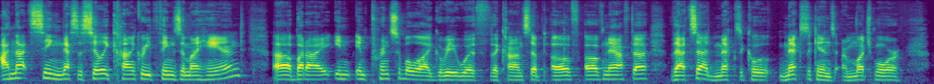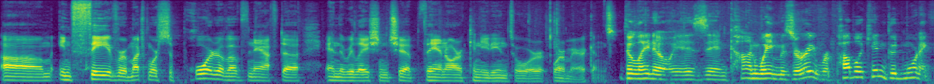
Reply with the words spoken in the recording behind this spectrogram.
I'm not seeing necessarily concrete things in my hand, uh, but I, in, in principle, I agree with the concept of, of NAFTA. That said, Mexico, Mexicans are much more um, in favor, much more supportive of NAFTA and the relationship than are Canadians or, or Americans. Delano is in Conway, Missouri, Republican. Good morning.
